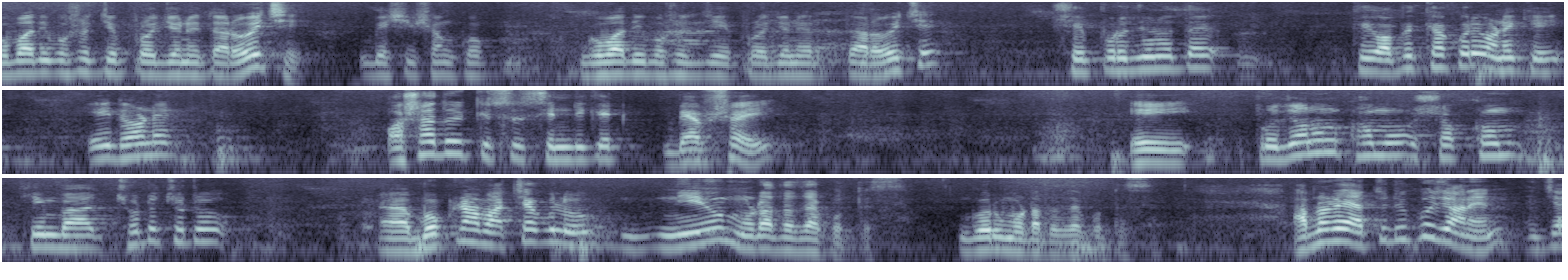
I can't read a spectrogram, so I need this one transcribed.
গবাদি পশুর যে প্রয়োজনীয়তা রয়েছে, বেশি সংখ্যক গবাদি পশুর যে প্রয়োজনীয়তা রয়েছে, সেই প্রয়োজনীয়তাকে অপেক্ষা করে অনেকে এই ধরনের অসাধু কিছু সিন্ডিকেট ব্যবসায়ী এই প্রজননক্ষম, সক্ষম কিংবা ছোট ছোট বকনা বাচ্চাগুলো নিয়েও মোটা তাজা করতেছে, গরু মোটা তাজা করতেছে। আপনারা এতটুকু জানেন যে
